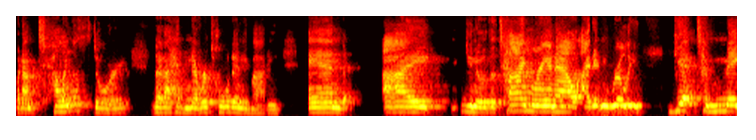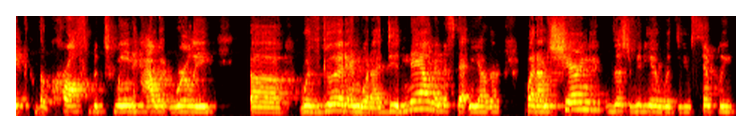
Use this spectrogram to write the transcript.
but I'm telling a story that I had never told anybody. And I, you know, the time ran out. I didn't really get to make the cross between how it really uh, was good and what I did now and this, that, and the other. But I'm sharing this video with you simply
